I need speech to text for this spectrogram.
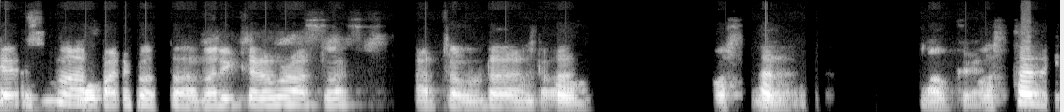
చేసిన పనికి మరి ఇక్కడ కూడా అట్లా అట్లా ఉంటుంది అంటారు వస్తుంది. ఓకే. వస్తది.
